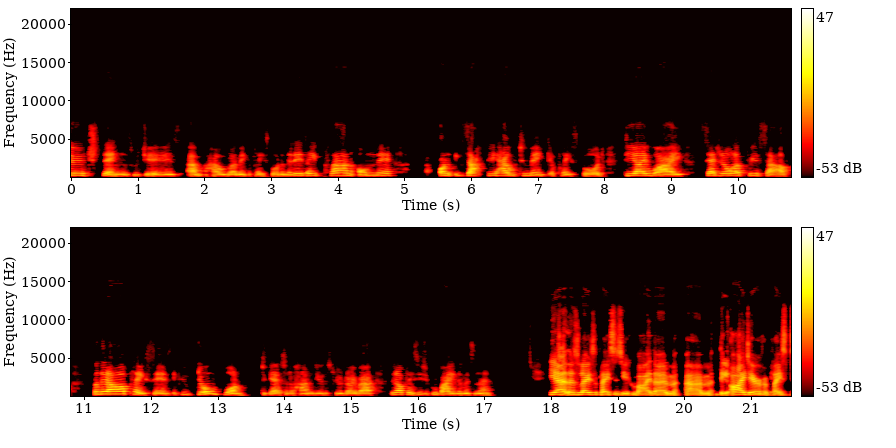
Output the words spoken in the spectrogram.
searched things, which is um, how do I make a place board? And there is a plan on there on exactly how to make a place board, DIY, set it all up for yourself. But there are places, if you don't want to get sort of handy with a screwdriver. There are places you can buy them, isn't there? Yeah, there's loads of places you can buy them. Um, the idea of a place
